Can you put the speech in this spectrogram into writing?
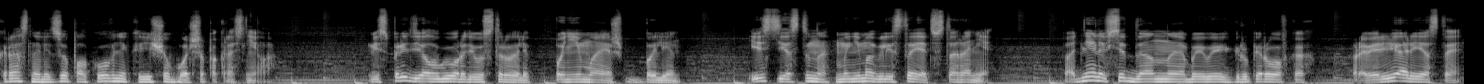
Красное лицо полковника еще больше покраснело. Беспредел в городе устроили, понимаешь, блин. Естественно, мы не могли стоять в стороне. Подняли все данные о боевых группировках, проверили аресты.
